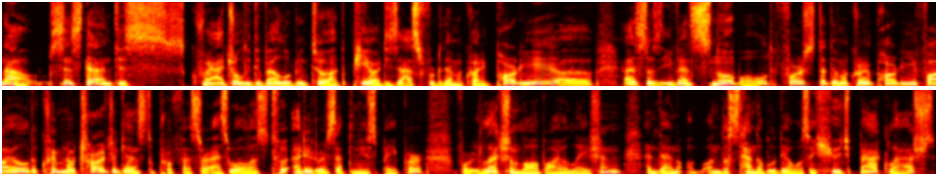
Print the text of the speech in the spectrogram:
Now, since then, this gradually developed into a PR disaster for the Democratic Party. Uh, as the events snowballed, first the Democratic Party filed a criminal charge against the professor as well as two editors at the newspaper for election law violation. And then, uh, understandably, there was a huge backlash.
